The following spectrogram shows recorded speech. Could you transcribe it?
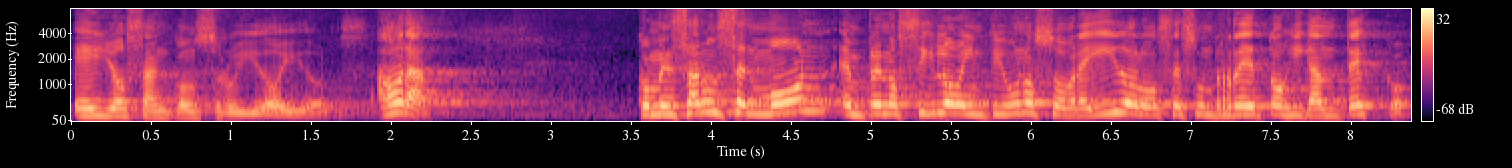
Ellos han construido ídolos. Ahora, comenzar un sermón en pleno siglo XXI sobre ídolos es un reto gigantesco.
